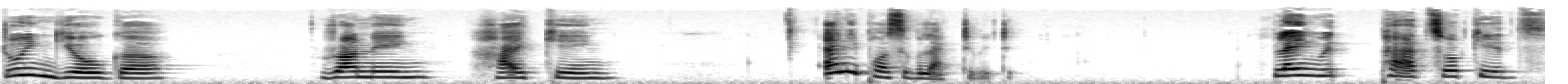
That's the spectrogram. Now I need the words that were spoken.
doing yoga, running, hiking, any possible activity. Playing with pets or kids,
